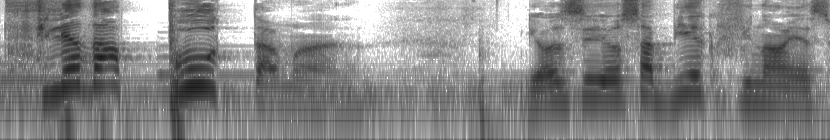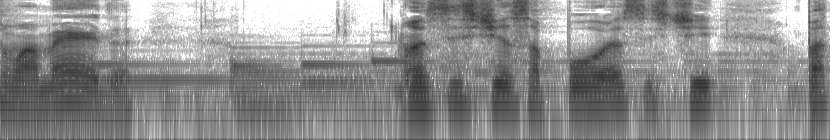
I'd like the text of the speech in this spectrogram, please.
filha da puta, mano. Eu, eu sabia que o final ia ser uma merda. Eu assisti essa porra, eu assisti pra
